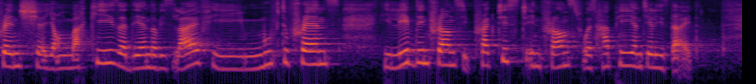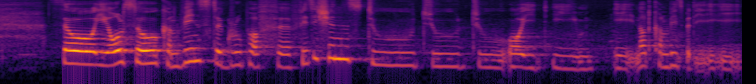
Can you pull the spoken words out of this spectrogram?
French young marquise at the end of his life. He moved to France, he lived in France, he practiced in France, was happy until he died. So he also convinced a group of uh, physicians to, to, to or he, he, he, not convinced, but he, he,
